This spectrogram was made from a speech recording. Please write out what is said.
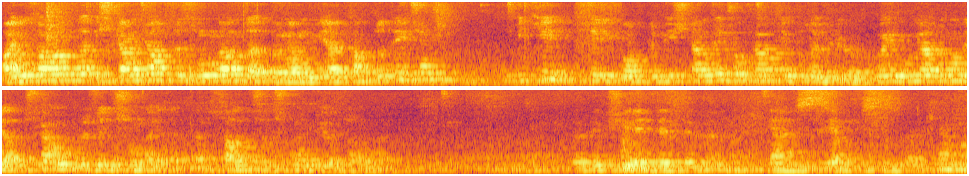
Aynı zamanda işlemci hafızasından da önemli bir yer kapladığı için iki seri portlu bir işlemci çok rahat yapılabiliyor. Bir uyarlama da yapmışlar ama bu proje dışındaydı. Yani sağlık çalıştığını biliyoruz onunla. Böyle bir şey elde edilebilir mi? Yani siz yapmışsınız belki ama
